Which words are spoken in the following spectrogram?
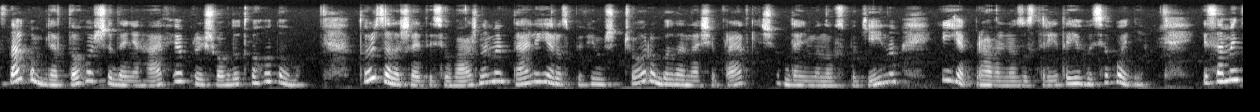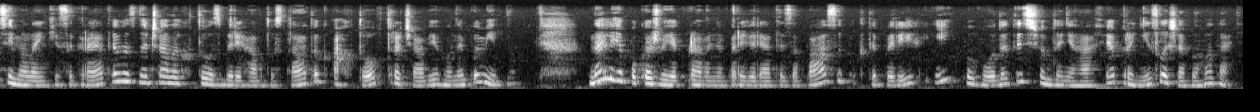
Знаком для того, що День Агафія прийшов до твого дому. Тож залишайтесь уважними, далі я розповім, що робили наші предки, щоб день минув спокійно і як правильно зустріти його сьогодні. І саме ці маленькі секрети визначали, хто зберігав достаток, а хто втрачав його непомітно. Далі я покажу, як правильно перевіряти запаси, пекти пиріг і поводитись, щоб День Агафія приніс лише благодать.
